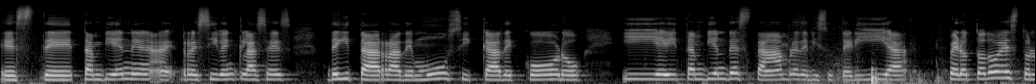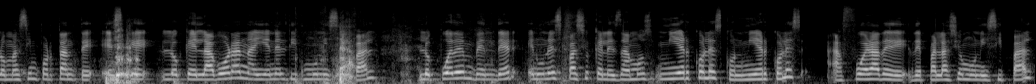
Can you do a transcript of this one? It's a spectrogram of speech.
Este, también eh, reciben clases de guitarra, de música, de coro y, eh, también de estambre, de bisutería, pero todo esto, lo más importante es que lo que elaboran ahí en el DIF municipal lo pueden vender en un espacio que les damos miércoles con miércoles afuera de, Palacio Municipal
